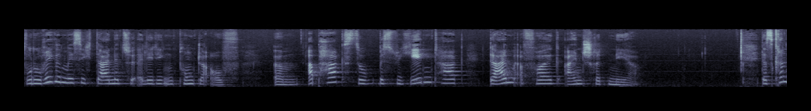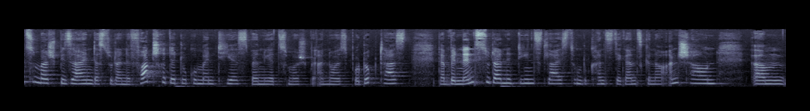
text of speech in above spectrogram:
wo du regelmäßig deine zu erledigen Punkte auf ähm, abhakst, so bist du jeden Tag deinem Erfolg einen Schritt näher. Das kann zum Beispiel sein, dass du deine Fortschritte dokumentierst. Wenn du jetzt zum Beispiel ein neues Produkt hast, dann benennst du deine Dienstleistung. Du kannst dir ganz genau anschauen, ähm,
